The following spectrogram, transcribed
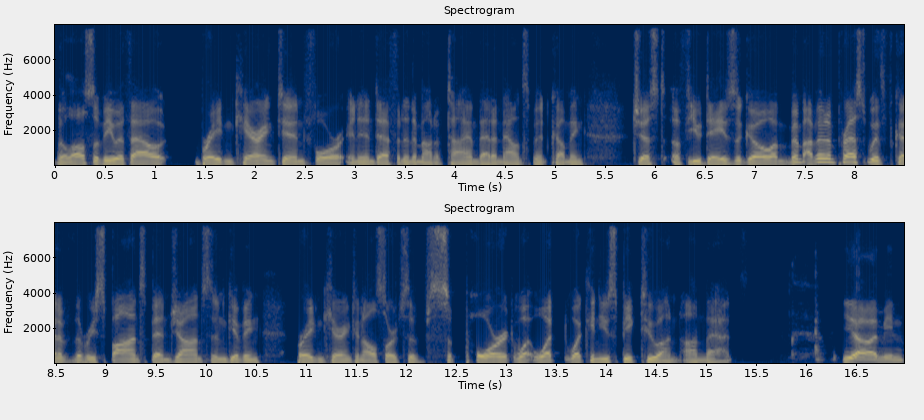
They'll also be without Braeden Carrington for an indefinite amount of time. That announcement coming just a few days ago. i have been impressed with kind of the response. Ben Johnson giving Braeden Carrington all sorts of support. What what what can you speak to on on that? Yeah, I mean,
